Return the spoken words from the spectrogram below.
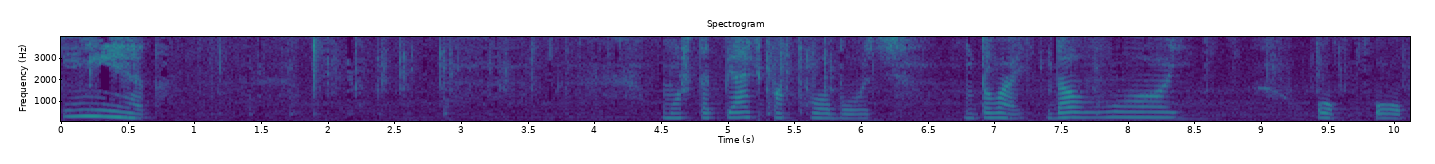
Нет. Может опять попробовать? Ну давай, давай. Оп, оп,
